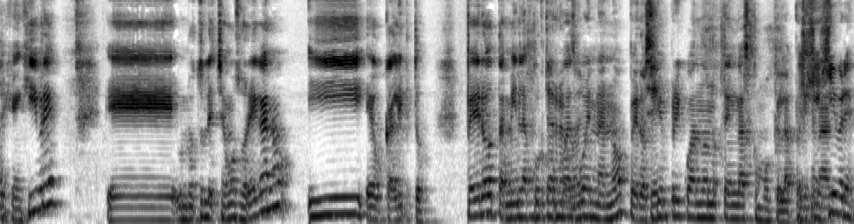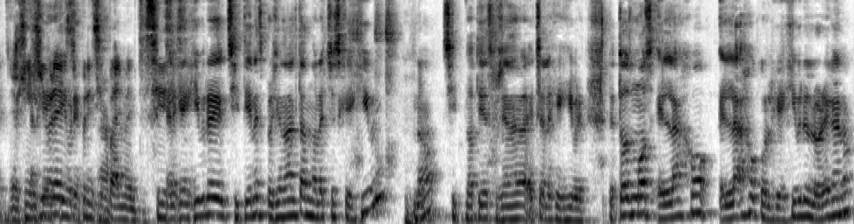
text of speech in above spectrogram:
De jengibre, nosotros le echamos orégano y eucalipto, pero también la cúrcuma es buena. ¿no? Pero Sí. siempre y cuando no tengas como que la El persona- jengibre, el jengibre, es principalmente. Sí, el sí, sí. jengibre, si tienes presión alta, no le eches jengibre, ¿no? Si no tienes presión alta, échale jengibre. De todos modos, el ajo, el ajo con el jengibre, el orégano,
